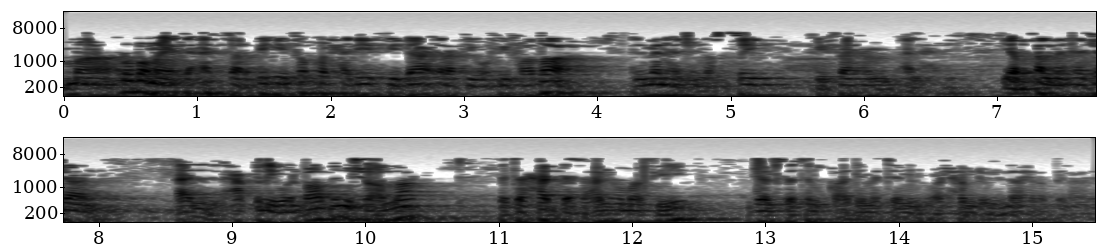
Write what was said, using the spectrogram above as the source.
وما ربما يتأثر به فقه الحديث في دائرة وفي فضاء المنهج النصي في فهم الحديث. يبقى المنهجان العقلي والباطن إن شاء الله نتحدث عنهما في جلسة قادمة والحمد لله رب العالمين.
